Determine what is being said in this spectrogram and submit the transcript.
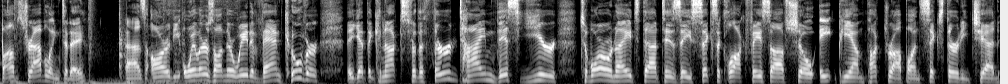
Bob's traveling today. As are the Oilers on their way to Vancouver. They get the Canucks for the third time this year tomorrow night. That is a six o'clock face-off show, 8 p.m. puck drop on 6:30. Ched,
